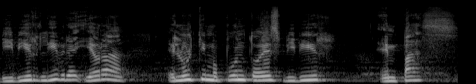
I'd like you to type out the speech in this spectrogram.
vivir libre y ahora el último punto es vivir en paz.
